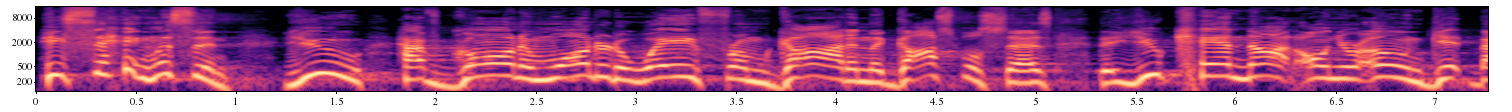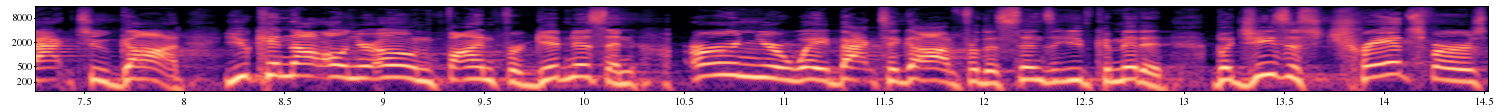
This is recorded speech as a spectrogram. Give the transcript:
He's saying, listen, you have gone and wandered away from God, and the gospel says that you cannot on your own get back to God. You cannot on your own find forgiveness and earn your way back to God for the sins that you've committed. But Jesus transfers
